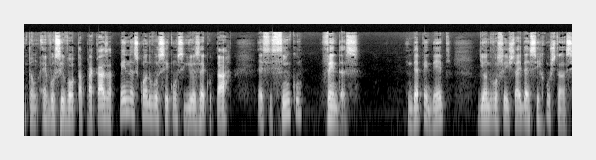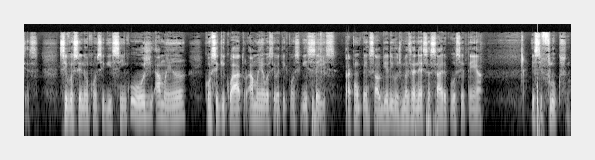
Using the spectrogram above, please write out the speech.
Então, é você voltar para casa apenas quando você conseguiu executar essas cinco vendas, independente de onde você está e das circunstâncias. Se você não conseguir cinco hoje, amanhã conseguir quatro, amanhã você vai ter que conseguir seis para compensar o dia de hoje, mas é necessário que você tenha esse fluxo.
